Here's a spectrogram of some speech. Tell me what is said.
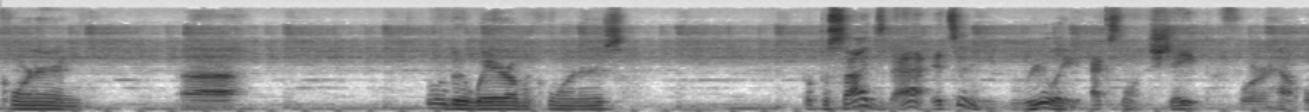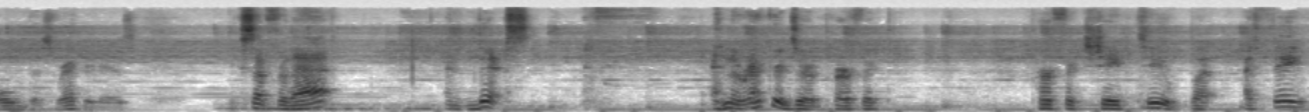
corner, and uh, a little bit of wear on the corners. But besides that, it's in really excellent shape for how old this record is. Except for that and this. And the records are in perfect perfect shape too, but I think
